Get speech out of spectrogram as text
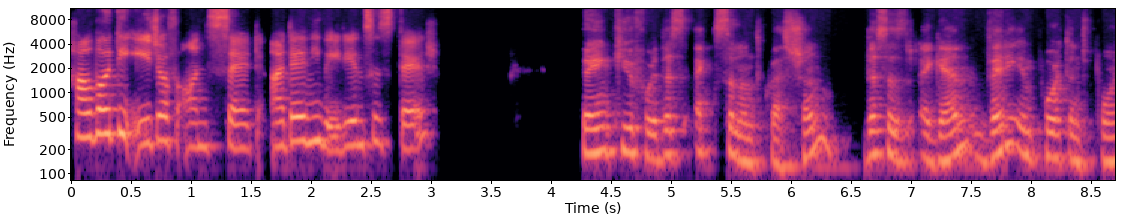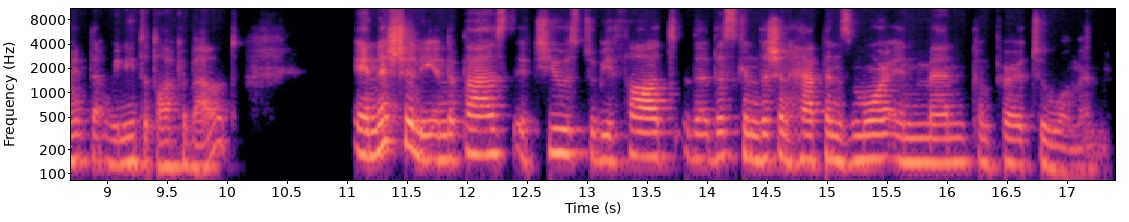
How about the age of onset? Are there any variances there? Thank you for this excellent question. This is again very important point that we need to talk about. Initially, in the past, it used to be thought that this condition happens more in men compared to women.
